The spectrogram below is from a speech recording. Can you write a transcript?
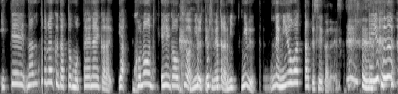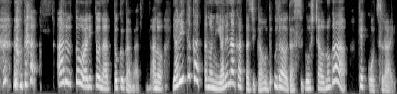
いて、なんとなくだともったいないから、いや、この映画を今日は見るって決めたら見、見る。で、見終わったって成果じゃないですか。っていうのがあると割と納得感がある。あの、やりたかったのにやれなかった時間をうだうだ過ごしちゃうのが結構辛い。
